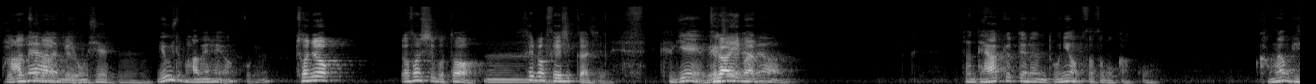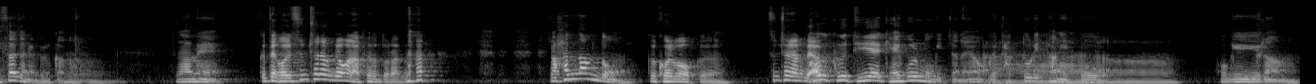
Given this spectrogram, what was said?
밤에 하는 초등학교. 미용실. 음. 미용실 밤에 해요. 거기는. 저녁 6시부터 음. 새벽 3시까지. 그게 왜 드라이만. 그러냐면 전 대학교 때는 돈이 없어서 못 갔고 강남 비싸잖아요 물가가. 음. 그다음에 그때 거기 순천향병원 앞에서 놀았나? 저 한남동 그 골목 그 순천향대 앞. 거기 그 뒤에 개골목 있잖아요. 그 닭도리탕 있고 아. 거기랑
